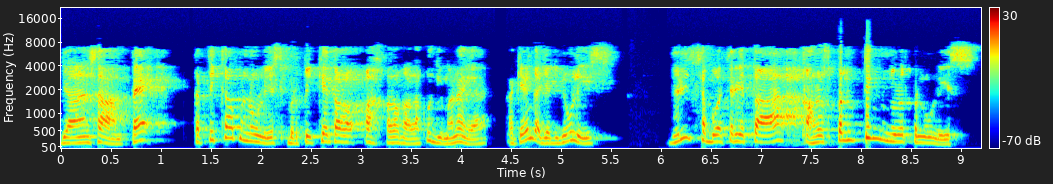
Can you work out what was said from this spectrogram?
jangan sampai ketika penulis berpikir kalau ah kalau nggak laku gimana ya akhirnya nggak jadi nulis. Jadi sebuah cerita harus penting menurut penulis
